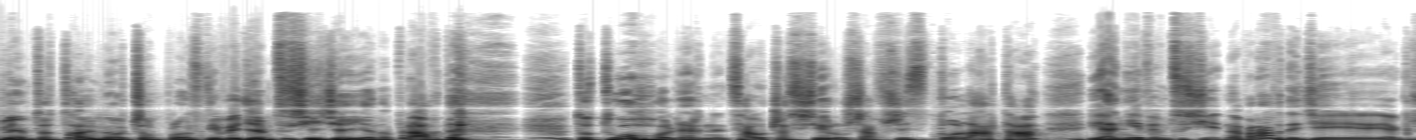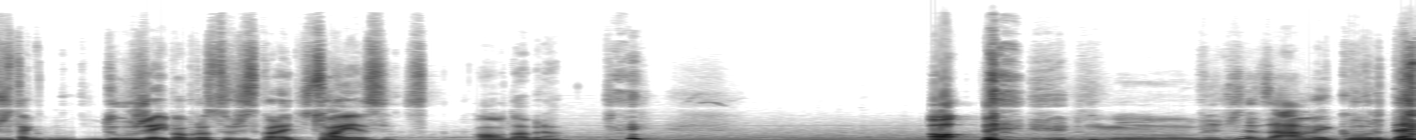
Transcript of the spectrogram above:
Już miałem totalny oczopląs, nie wiedziałem co się dzieje, naprawdę. To tło cholerne cały czas się rusza, wszystko lata. Ja nie wiem co się naprawdę dzieje, jakże tak dłużej po prostu wszystko leci. Co jest? O, dobra. O! Wyprzedzamy, kurde.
